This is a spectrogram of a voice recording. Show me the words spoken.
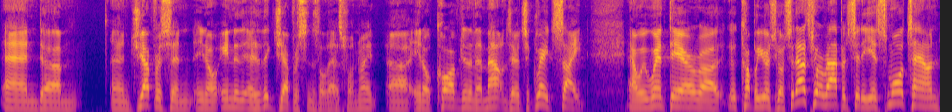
and um, and Jefferson. You know, into the, I think Jefferson's the last one, right? Uh, you know, carved into the mountains there. It's a great site, and we went there uh, a couple years ago. So that's where Rapid City is. Small town,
